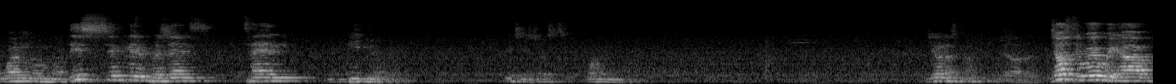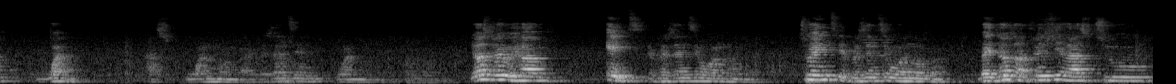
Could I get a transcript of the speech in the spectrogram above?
one number. This simply represents 10 billion, which is just one. Do you understand? Yeah, Just the way we have one as one number, representing one number. Just the way we have eight representing one number, 20 representing one number. But just that 20 has two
